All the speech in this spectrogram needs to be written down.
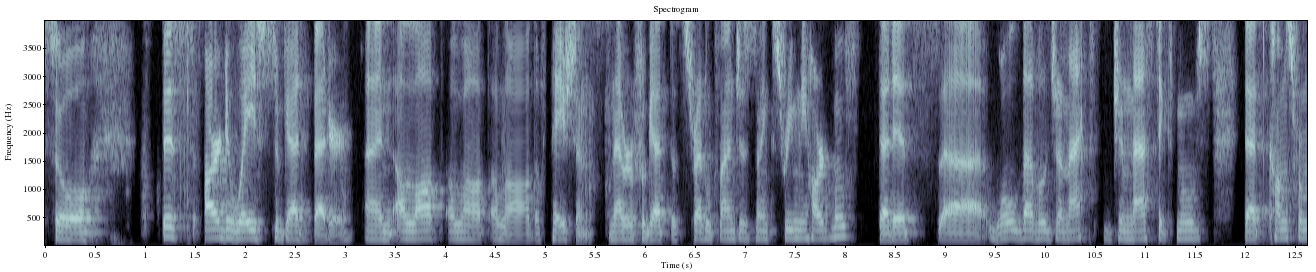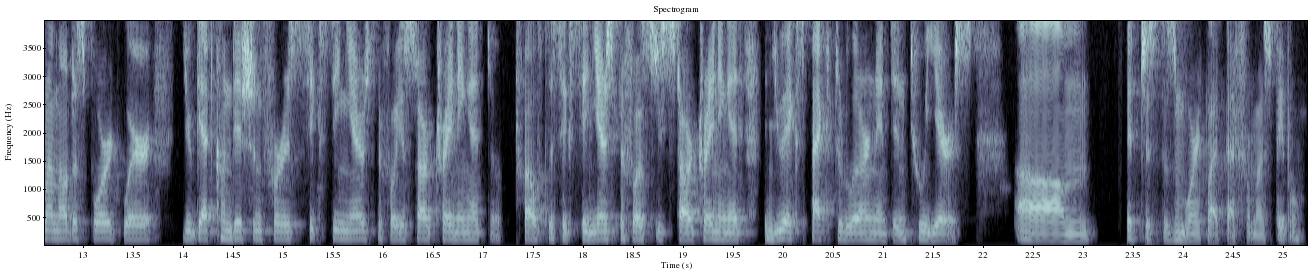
So these are the ways to get better. And a lot a lot a lot of patience never forget that straddle planche is an extremely hard move that it's uh, wall level gymnastic moves that comes from another sport where you get conditioned for 16 years before you start training it 12 to 16 years before you start training it and you expect to learn it in two years. Um, it just doesn't work like that for most people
